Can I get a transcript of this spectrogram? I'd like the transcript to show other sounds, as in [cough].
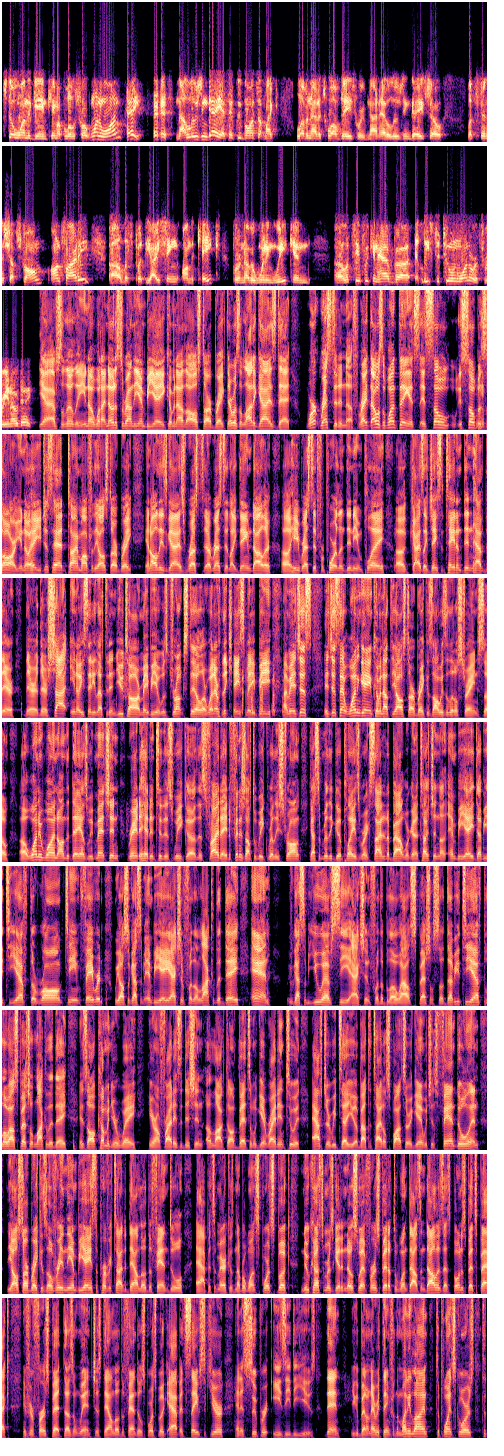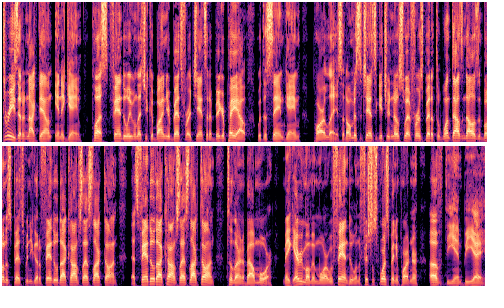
still won the game. Came up a little short. One and one. Hey, [laughs] not a losing day. I think we've gone something like 11 out of 12 days where we've not had a losing day. So let's finish up strong on Friday. Uh, let's put the icing on the cake for another winning week and. Uh, let's see if we can have uh, at least a two and one or a three and zero day. Yeah, absolutely. You know what I noticed around the NBA coming out of the All Star break, there was a lot of guys that weren't rested enough, right? That was the one thing. It's it's so it's so mm-hmm. bizarre. You know, hey, you just had time off for the All Star break, and all these guys rest, uh, rested. Like Dame Dolla, uh, he rested for Portland, didn't even play. Uh, guys like Jayson Tatum didn't have their their their shot. You know, he said he left it in Utah, or maybe it was drunk still, or whatever the case may be. I mean, it's just it's just that one game coming out the All Star break is always a little strange. So uh, one and one on the day, as we mentioned, ready to head into this week, uh, this Friday to finish off the week really strong. Got some really good plays we're excited about. We're going to touch in on NBA, WTF, the wrong team favored. We also got some NBA action for the lock of the day, and we've got some UFC action for the blowout special. So, WTF, blowout special, lock of the day is all coming your way here on Friday's edition of Locked On Bets, and we'll get right into it after we tell you about the title sponsor again, which is FanDuel. And the All Star break is over in the NBA. It's the perfect time to download the FanDuel app. It's America's number one sports book. New customers get a no sweat first bet up to $1,000. That's bonus bets back if your first bet doesn't win. Just download the FanDuel Sportsbook app. It's safe, secure, and it's super easy to use. Then you can bet on everything from the money line to point scores to threes that are knocked down in a game. Plus, FanDuel even lets you combine your bets for a chance at a bigger payout with the same game parlay. So don't miss a chance to get your no sweat first bet up to $1,000 in bonus bets when you go to fanduel.com slash locked on. That's fanduel.com slash locked on to learn about more. Make every moment more with FanDuel, an official sports betting partner of the NBA.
